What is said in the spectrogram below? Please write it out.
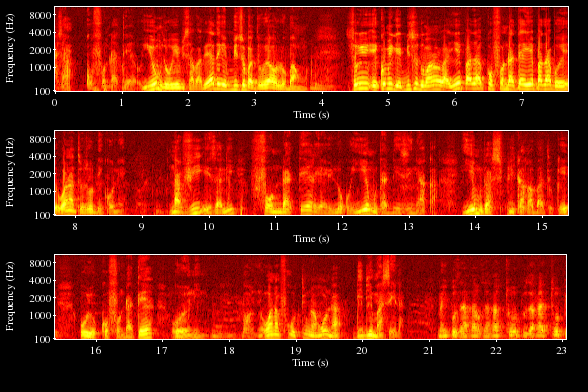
aza cofondateur yo moto oyebisa bato ya teke biso bato oya oloba yango soki ekomi ke biso tomana ye mpe aza cofondateur ye mpe aza boye wana tozo dekone na vie ezali fondateur ya eloko ye moto adesignaka ye moto asplikaka bato ke oyo cofondateur oyo nini bon wana fo kotuna yango na didie masela mais po ozalaka ozalaka trop ozalaka trop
